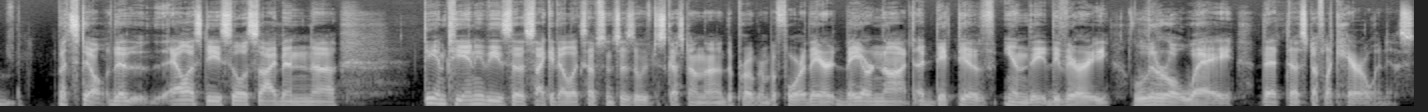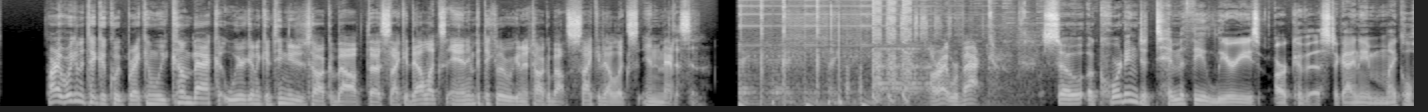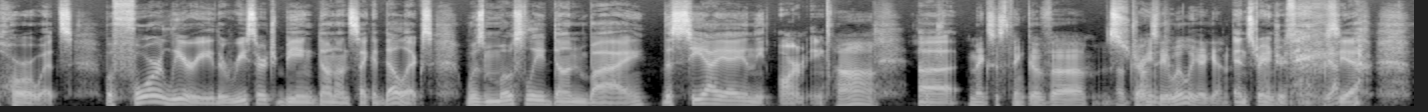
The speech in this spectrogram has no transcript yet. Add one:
but still, the LSD, psilocybin. Uh, DMT, any of these uh, psychedelic substances that we've discussed on the, the program before, they are they are not addictive in the, the very literal way that uh, stuff like heroin is. All right, we're going to take a quick break, and when we come back, we're going to continue to talk about uh, psychedelics, and in particular, we're going to talk about psychedelics in medicine. All right, we're back. So, according to Timothy Leary's archivist, a guy named Michael Horowitz, before Leary, the research being done on psychedelics was mostly done by the CIA and the Army. Ah. Uh, makes us think of, uh, of John C. Lilly again. And Stranger Things, yeah. yeah.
